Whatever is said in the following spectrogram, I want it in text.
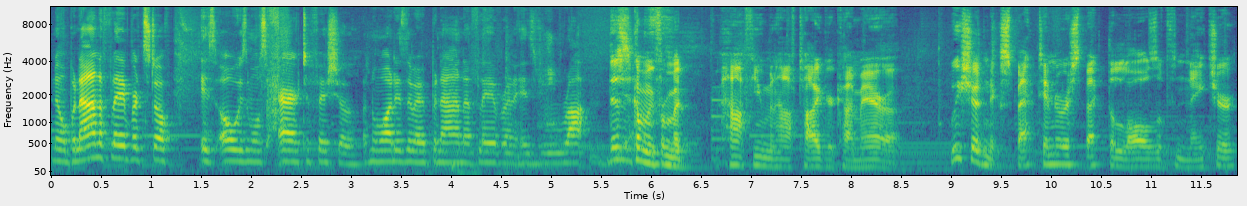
No, banana flavored stuff is always most artificial. And what is about banana flavoring is rotten. This is coming from a half human, half tiger chimera. We shouldn't expect him to respect the laws of nature.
